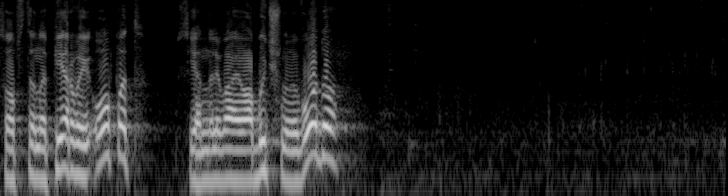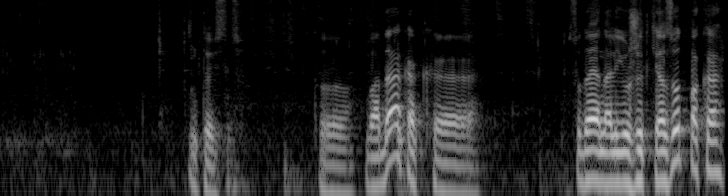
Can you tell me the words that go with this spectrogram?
Собственно, первый опыт, я наливаю обычную воду. Ну, то есть то вода, как э, сюда я налью жидкий азот пока.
